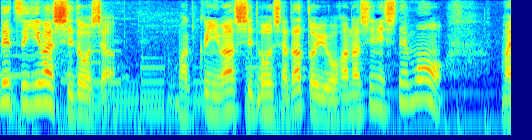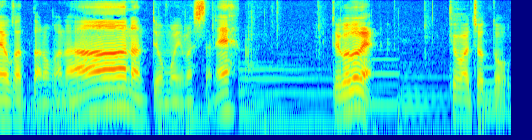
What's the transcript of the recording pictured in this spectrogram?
で次は指導者。マックインは指導者だというお話にしてもまあ良かったのかななんて思いましたね。ということで今日はちょっと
